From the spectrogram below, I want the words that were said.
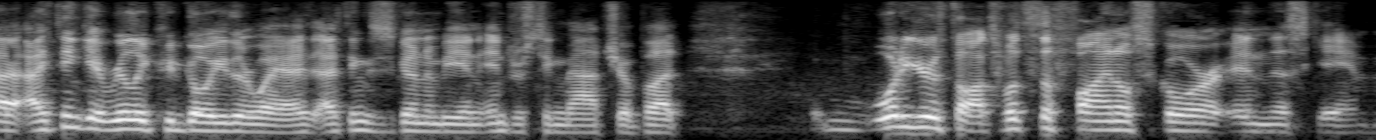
I, I think it really could go either way. I, I think this is going to be an interesting matchup. But what are your thoughts? What's the final score in this game?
